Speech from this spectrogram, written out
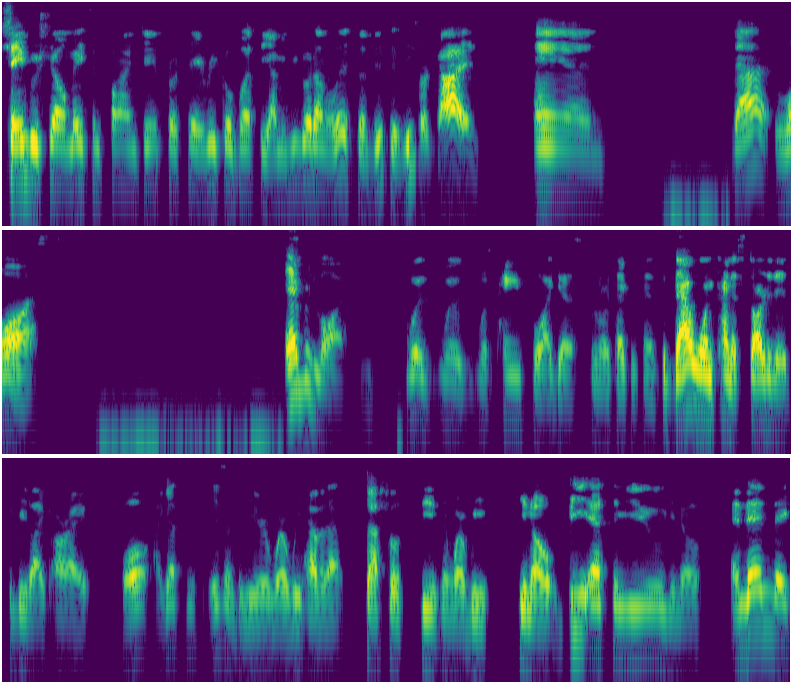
Shane Buechele, Mason Fine, James Proche, Rico Bussey. I mean, you go down the list of this. Is, these are guys, and that loss, every loss was was was painful, I guess, for North Texas fans. But that one kind of started it to be like, all right, well, I guess this isn't the year where we have that special season where we, you know, beat SMU, you know, and then they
